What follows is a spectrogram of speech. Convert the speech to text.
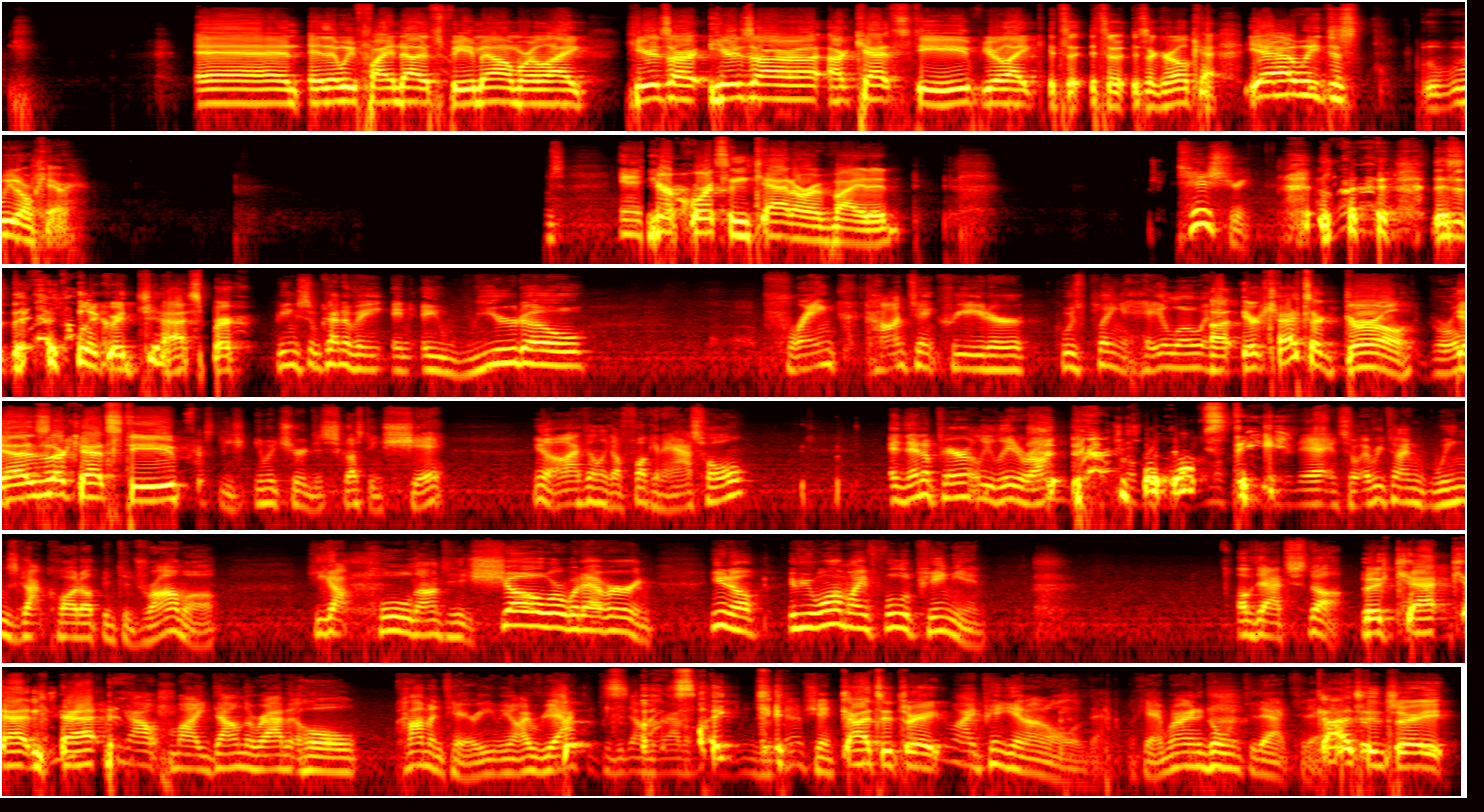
And and then we find out it's female and we're like, here's our here's our uh, our cat Steve. You're like, it's a it's a it's a girl cat. Yeah, we just we don't care. Your horse and cat are invited. his history. this is Liquid Jasper. being some kind of a an, a weirdo prank content creator who was playing Halo and Uh, your cat's a girl. Girl? Yeah, this is our cat Steve. immature, disgusting shit. You know, acting like a fucking asshole. And then apparently later on, Steve. and so every time Wings got caught up into drama, he got pulled onto his show or whatever. And you know, if you want my full opinion of that stuff, The cat, cat, and cat. check out my down the rabbit hole commentary. You know, I reacted to the down the rabbit hole like- Wings redemption. Concentrate. my opinion on all of that. Okay, we're not going to go into that today. Concentrate.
